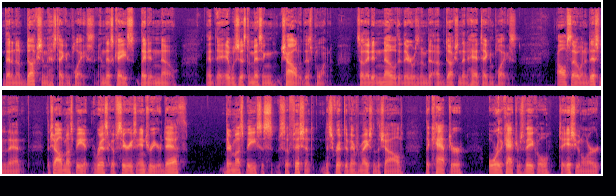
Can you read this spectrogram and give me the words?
that an abduction has taken place. In this case, they didn't know. It, it was just a missing child at this point. So they didn't know that there was an abduction that had taken place. Also, in addition to that, the child must be at risk of serious injury or death. There must be su- sufficient descriptive information of the child, the captor, or the captor's vehicle to issue an alert,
